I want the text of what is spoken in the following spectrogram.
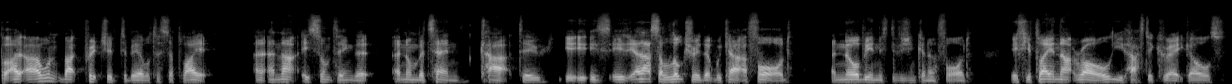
but I, I wouldn't back Pritchard to be able to supply it, and, and that is something that a number ten can't do. It, it, that's a luxury that we can't afford, and nobody in this division can afford. If you're playing that role, you have to create goals.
